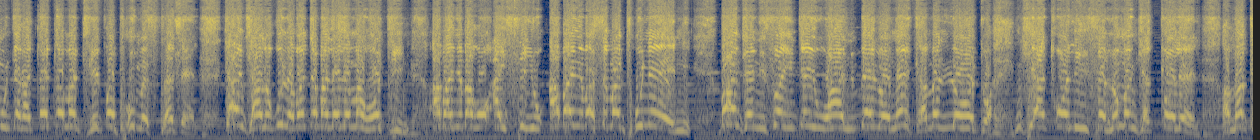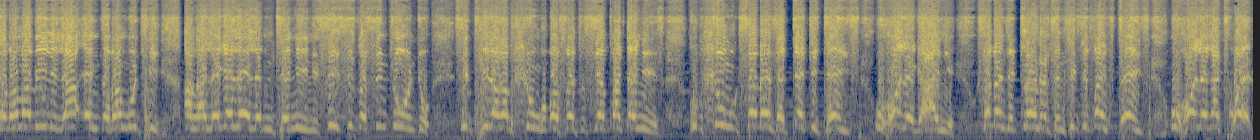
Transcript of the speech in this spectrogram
muntu angaqeqa ama drip aphume esibhedlela. Kanjalo kunabantu abalele emahodini abanye bako ICU abanye basemathuneni. Bangeniswe into eyi1 belwe negama elilodwa. Ngiyaxolisa noma ngiyaxolela. Amagama amabili la engicabanga ukuthi angalekelele emthenini sisizwe sintuntu. Siphila kabuhlungu bafethu siyapatanisa. Kubhlungu kusebenza 30 days uhole kanye. Usebenza 365 days uhole ka12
